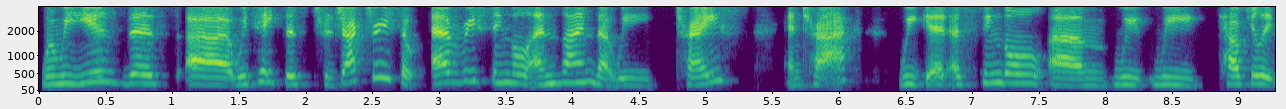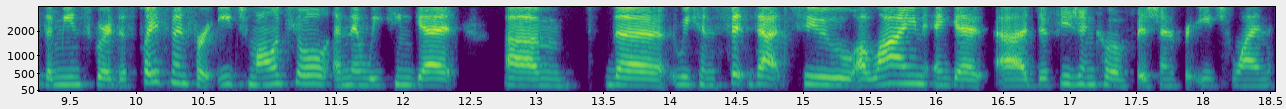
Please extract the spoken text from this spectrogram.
When we use this, uh, we take this trajectory. So every single enzyme that we trace and track, we get a single, um, we, we calculate the mean squared displacement for each molecule, and then we can get um, the we can fit that to a line and get a diffusion coefficient for each one.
